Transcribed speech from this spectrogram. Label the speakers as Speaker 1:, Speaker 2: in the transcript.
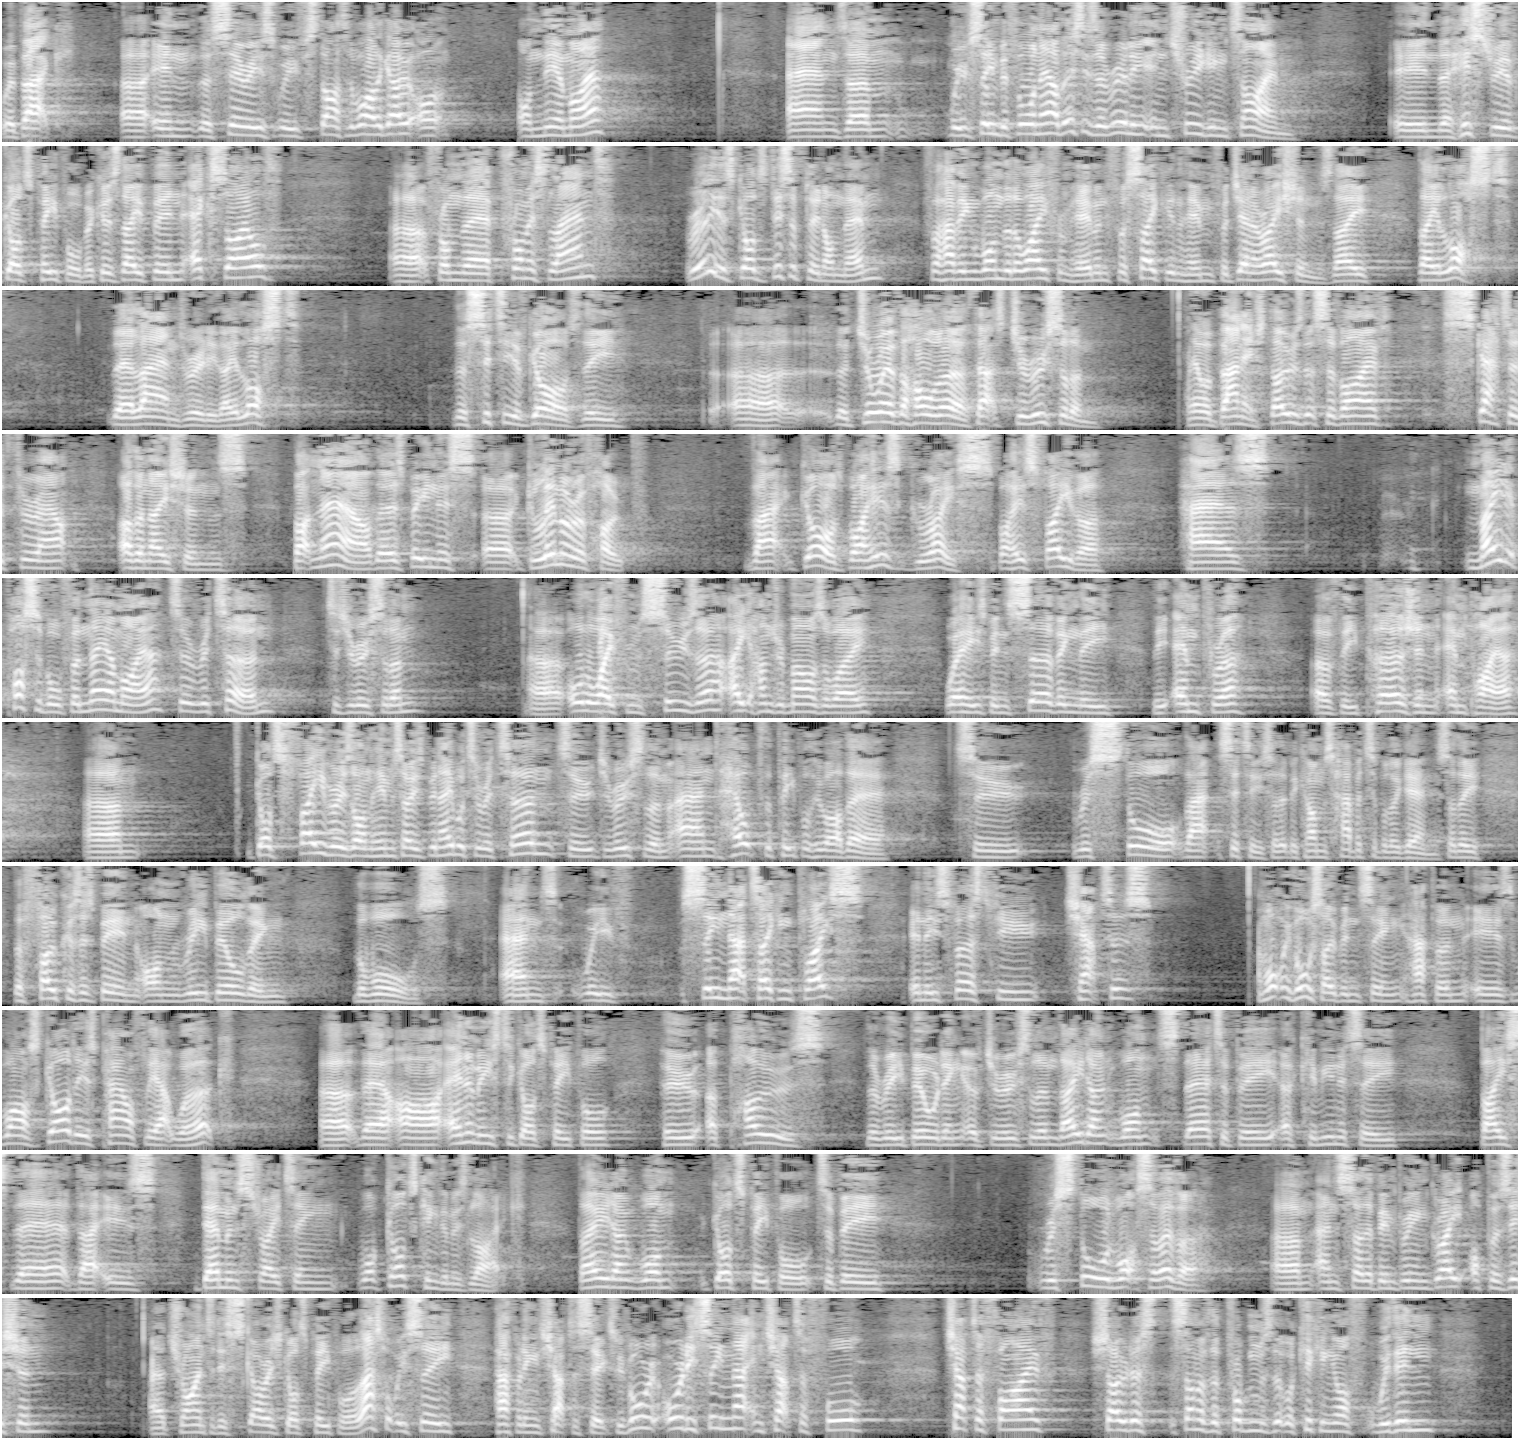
Speaker 1: We're back uh, in the series we've started a while ago on, on Nehemiah. And um, we've seen before now, this is a really intriguing time in the history of God's people because they've been exiled uh, from their promised land, really as God's discipline on them for having wandered away from Him and forsaken Him for generations. They, they lost their land really. They lost the city of God, the uh, the joy of the whole earth, that's Jerusalem. They were banished. Those that survived scattered throughout other nations. But now there's been this uh, glimmer of hope that God, by His grace, by His favour, has made it possible for Nehemiah to return to Jerusalem, uh, all the way from Susa, 800 miles away, where he's been serving the, the emperor of the Persian Empire. Um, God's favour is on him, so he's been able to return to Jerusalem and help the people who are there to restore that city so that it becomes habitable again. So the, the focus has been on rebuilding the walls. And we've seen that taking place in these first few chapters. And what we've also been seeing happen is whilst God is powerfully at work, uh, there are enemies to God's people who oppose the rebuilding of Jerusalem. They don't want there to be a community based there that is demonstrating what God's kingdom is like. They don't want God's people to be restored whatsoever. Um, and so they've been bringing great opposition, uh, trying to discourage God's people. That's what we see happening in chapter 6. We've already seen that in chapter 4. Chapter 5 showed us some of the problems that were kicking off within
